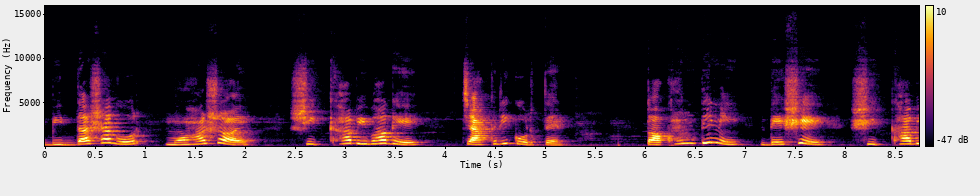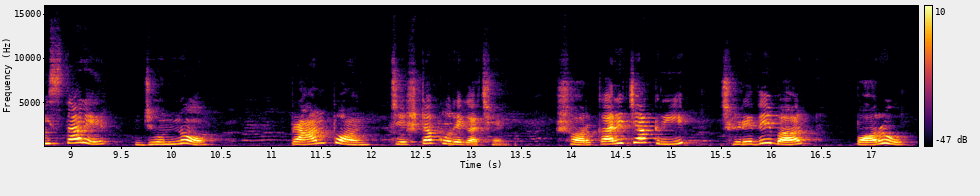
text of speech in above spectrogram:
বিদ্যাসাগর মহাশয় শিক্ষা বিভাগে চাকরি করতেন। তখন তিনি দেশে শিক্ষা বিস্তারের জন্য প্রাণপণ চেষ্টা করে গেছেন। সরকারি চাকরি ছেড়ে দেবার পরও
